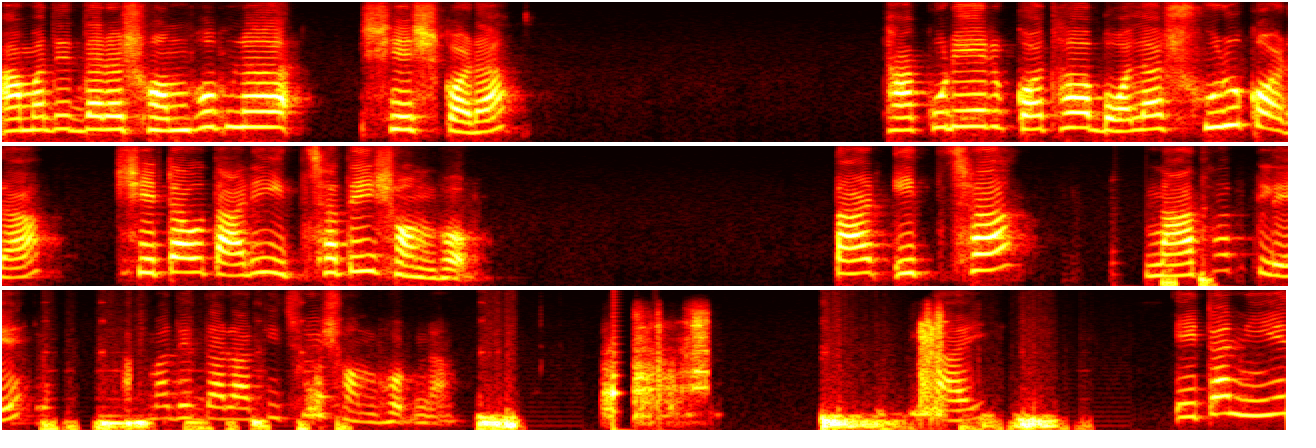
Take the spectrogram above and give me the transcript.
আমাদের দ্বারা সম্ভব না শেষ করা। ঠাকুরের কথা বলা শুরু করা সেটাও তারই ইচ্ছাতেই সম্ভব। তার ইচ্ছা না থাকলে আমাদের দ্বারা কিছুই সম্ভব না। তাই এটা নিয়ে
